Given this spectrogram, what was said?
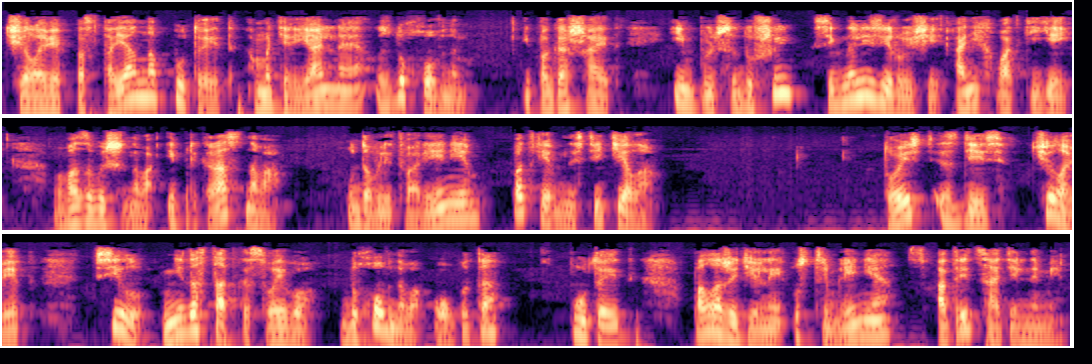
Человек постоянно путает материальное с духовным и погашает импульсы души, сигнализирующие о нехватке ей возвышенного и прекрасного, удовлетворением потребностей тела. То есть здесь человек в силу недостатка своего духовного опыта путает положительные устремления с отрицательными.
